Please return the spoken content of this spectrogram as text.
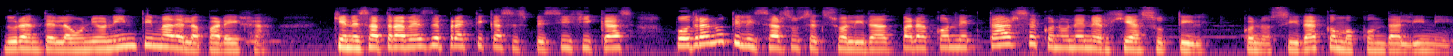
durante la unión íntima de la pareja, quienes a través de prácticas específicas podrán utilizar su sexualidad para conectarse con una energía sutil, conocida como kundalini,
